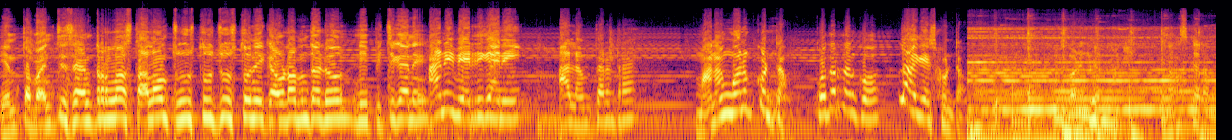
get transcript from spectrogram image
ఇంత మంచి సెంటర్లో స్థలం చూస్తూ చూస్తూ నీకు ఎవడమ్ముతాడు నీ పిచ్చిగాని. అని వెర్రి గాని. వాళ్ళు అమ్ముతారంట్రా? మనం కొనుక్కుంటాం. కుదరదనుకో లాగేసుకుంటాం. నమస్కారం.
